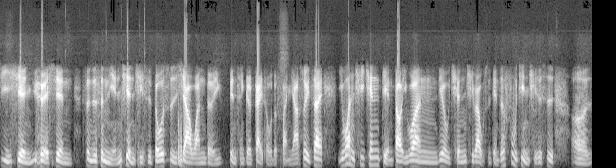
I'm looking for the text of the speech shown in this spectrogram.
季线、月线，甚至是年线，其实都是下弯的，一变成一个盖头的反压，所以在一万七千点到一万六千七百五十点这附近，其实是呃。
